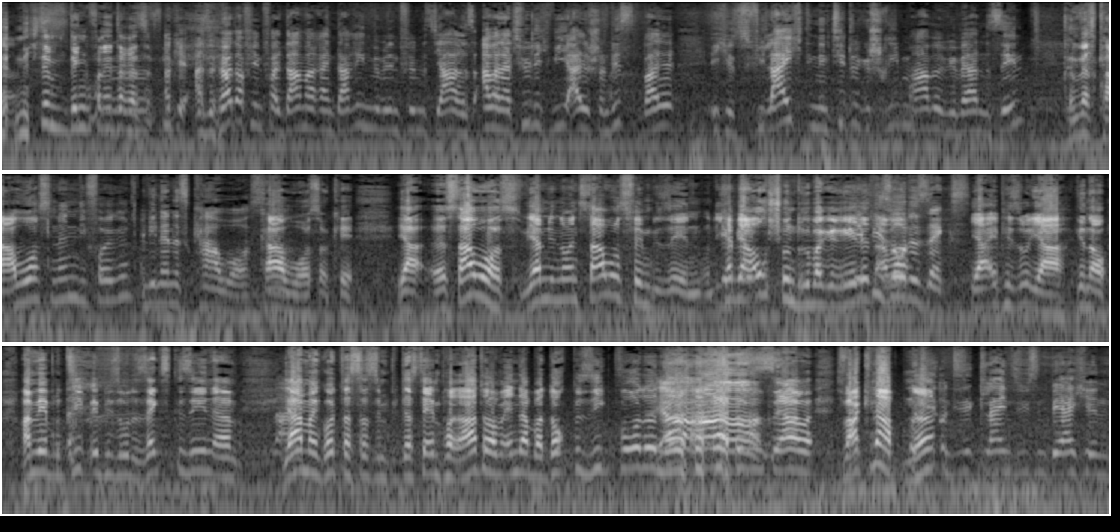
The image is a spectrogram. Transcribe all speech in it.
nicht im Ding von Interesse. Feed. Okay, also hört auf jeden Fall da mal rein, da reden wir über den Film des Jahres. Aber natürlich, wie ihr alle schon wisst, weil ich es vielleicht in den Titel geschrieben habe, wir werden es sehen. Können wir es Car Wars nennen, die Folge? Wir nennen es Car Wars. Car Wars, okay. Ja, äh, Star Wars. Wir haben den neuen Star Wars Film gesehen. Und ich habe ja auch schon drüber geredet. Episode aber, 6. Ja, Episode, ja, genau. Haben wir im Prinzip Episode 6 gesehen. Ähm, ja, mein Gott, dass, das, dass der Imperator am Ende aber doch besiegt wurde. Ne? Ja. Das ist, ja, es war knapp, ne? Und diese kleinen süßen Bärchen.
